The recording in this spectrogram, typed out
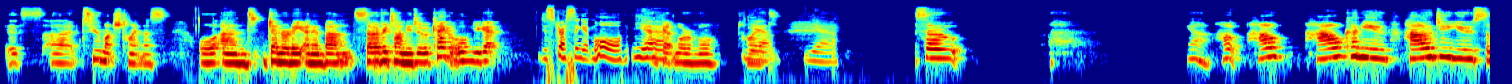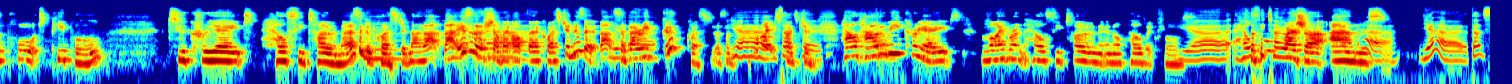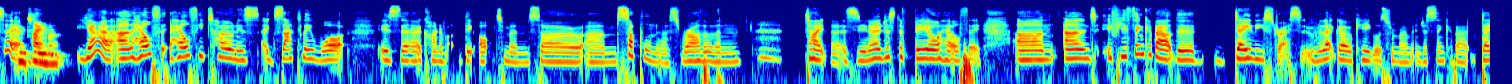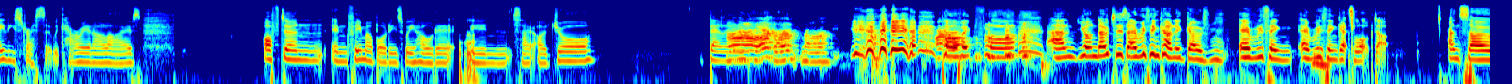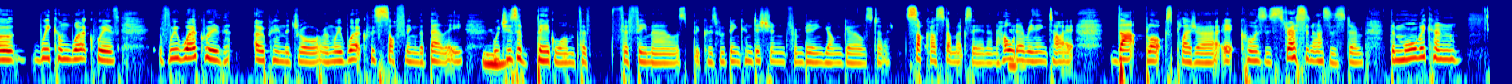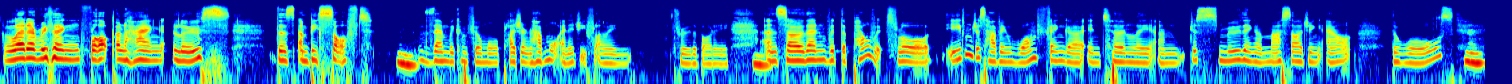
it's uh, too much tightness or and generally an imbalance. So every time you do a Kegel, you get You're stressing it more. Yeah, you get more and more tight. Yeah. Yeah. So yeah, how how how can you how do you support people to create healthy tone? That's a good question. Now that that isn't a shove it up Mm. There question, is it? That's a very good question. That's a Yeah, great exactly. question. How how do we create vibrant, healthy tone in our pelvic floors? Yeah. Healthy Support tone. pleasure and Yeah. That's it. containment. Yeah, and health healthy tone is exactly what is the kind of the optimum. So um, suppleness rather than tightness, you know, just to feel healthy. Um, and if you think about the daily stress, if we let go of Kegels for a moment and just think about daily stress that we carry in our lives. Often in female bodies, we hold it in, say, our jaw, I don't know. pelvic floor and you'll notice everything kind of goes everything everything gets locked up and so we can work with if we work with opening the jaw and we work with softening the belly, mm. which is a big one for for females because we've been conditioned from being young girls to suck our stomachs in and hold everything tight. That blocks pleasure. It causes stress in our system. The more we can let everything flop and hang loose and be soft, mm. then we can feel more pleasure and have more energy flowing through the body. Mm. And so then with the pelvic floor, even just having one finger internally and just smoothing and massaging out the walls. Mm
